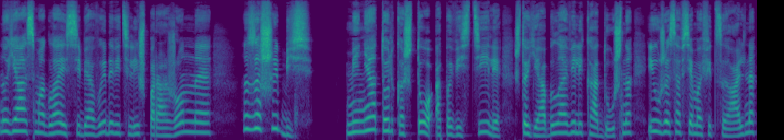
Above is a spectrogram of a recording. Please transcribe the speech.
но я смогла из себя выдавить лишь пораженное «зашибись». Меня только что оповестили, что я была великодушна и уже совсем официально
